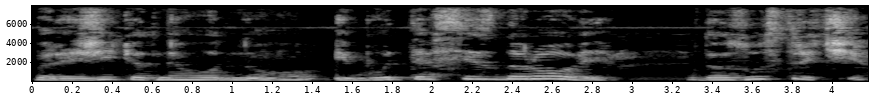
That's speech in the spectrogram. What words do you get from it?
Бережіть одне одного і будьте всі здорові. До зустрічі!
